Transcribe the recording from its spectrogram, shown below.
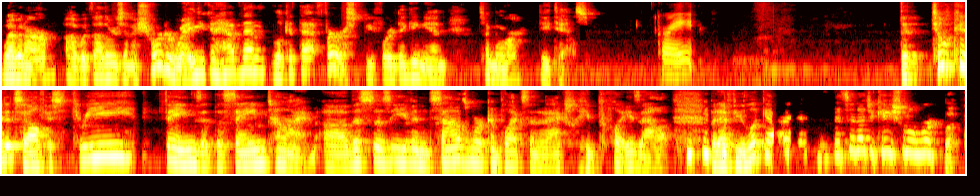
webinar uh, with others in a shorter way, you can have them look at that first before digging in to more details. Great. The toolkit itself is three things at the same time. Uh, this is even sounds more complex than it actually plays out. but if you look at it, it's an educational workbook.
